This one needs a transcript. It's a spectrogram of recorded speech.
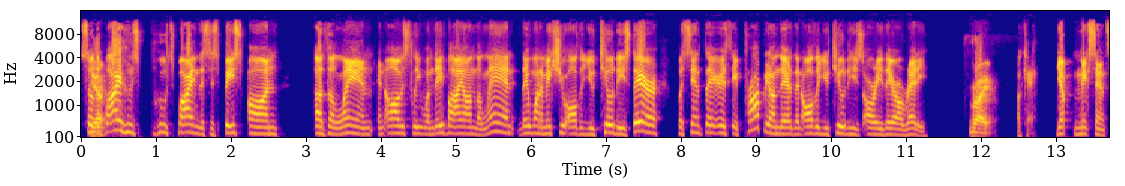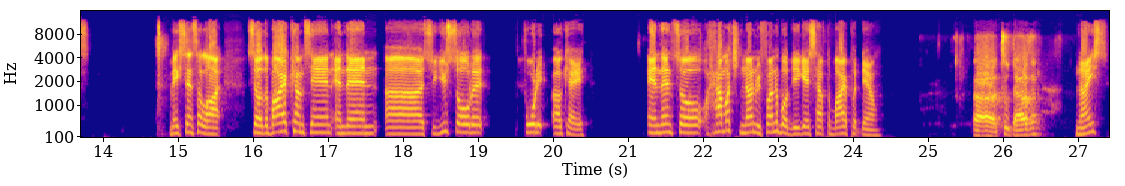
So the buyer who's who's buying this is based on uh, the land, and obviously when they buy on the land, they want to make sure all the utilities there. But since there is a property on there, then all the utilities are already there already. Right. Okay. Yep. Makes sense. Makes sense a lot. So the buyer comes in, and then uh, so you sold it forty. Okay. And then so how much non-refundable do you guys have the buyer put down? Uh, two thousand. Nice.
